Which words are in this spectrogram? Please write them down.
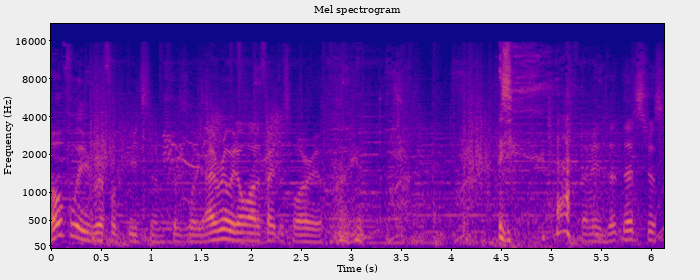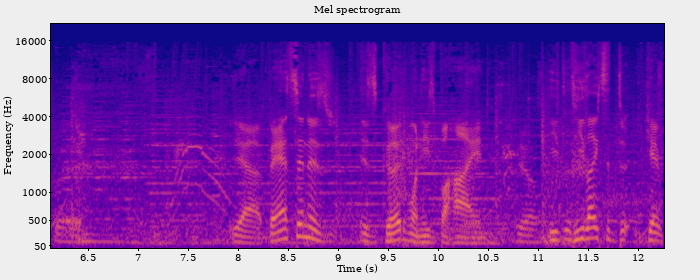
Hopefully Riffle beats him, because like I really don't want to fight this Wario. I mean, that, that's just uh, Yeah, Vanson is is good when he's behind. yeah. He, he likes to get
